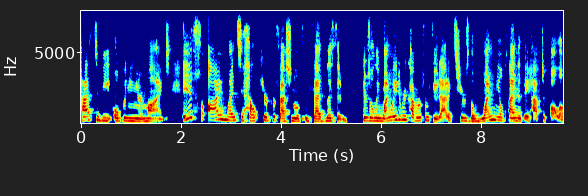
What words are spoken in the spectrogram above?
has to be opening your mind. If I went to healthcare professionals and said, listen, there's only one way to recover from food addicts. Here's the one meal plan that they have to follow.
